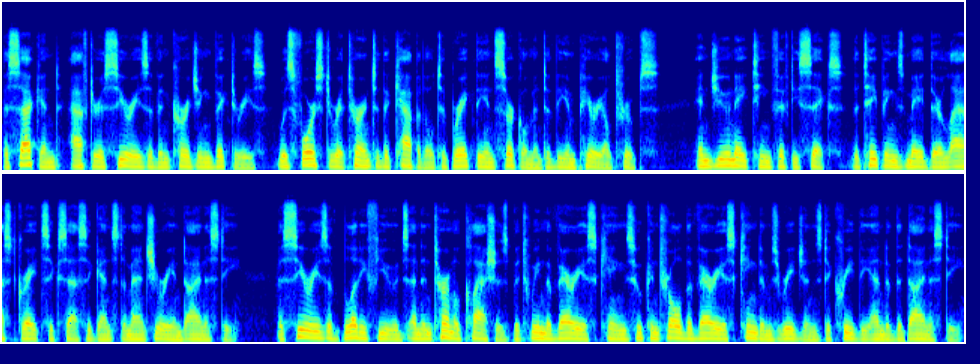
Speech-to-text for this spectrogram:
the second, after a series of encouraging victories, was forced to return to the capital to break the encirclement of the imperial troops. In June 1856, the Taipings made their last great success against the Manchurian dynasty. A series of bloody feuds and internal clashes between the various kings who controlled the various kingdoms regions decreed the end of the dynasty.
